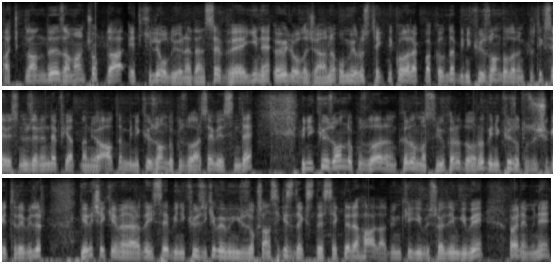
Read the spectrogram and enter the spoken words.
açıklandığı zaman çok daha etkili oluyor nedense ve yine öyle olacağını umuyoruz. Teknik olarak bakıldığında 1210 doların kritik seviyesinin üzerinde fiyatlanıyor. Altın 1219 dolar seviyesinde. 1219 doların kırılması yukarı doğru 1233'ü getirebilir. Geri çekilmelerde ise 1202 ve 1198 destekleri hala dünkü gibi söylediğim gibi önemini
